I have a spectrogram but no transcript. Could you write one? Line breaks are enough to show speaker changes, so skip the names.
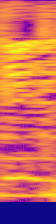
दिल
